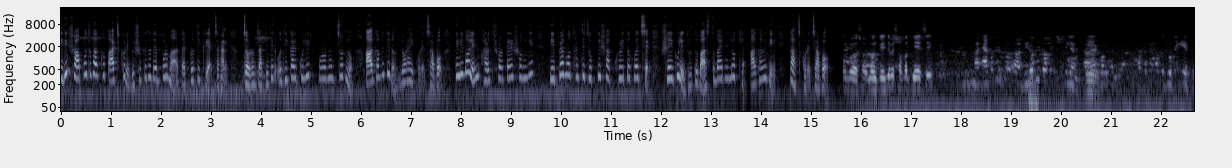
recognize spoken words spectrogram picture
এদিন শপথ বাক্য পাঠ করে বিশ্বকেতু দেববর্মা তার প্রতিক্রিয়া জানান। জনজাতিদের অধিকারগুলির পূরণের জন্য আগামী দিনও লড়াই করে যাব। তিনি বলেন ভারত সরকারের সঙ্গে তিপ্রামথার যে চুক্তি স্বাক্ষরিত হয়েছে। সেইগুলি দ্রুত বাস্তবায়নের লক্ষ্যে আগামী দিন কাজ করে যাব। মন্ত্রী হিসেবে শপথ নিয়েছি। এতদিন তো বিরোধী দলে ছিলেন এখন শাসকের সাথে জোটে গিয়েছে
